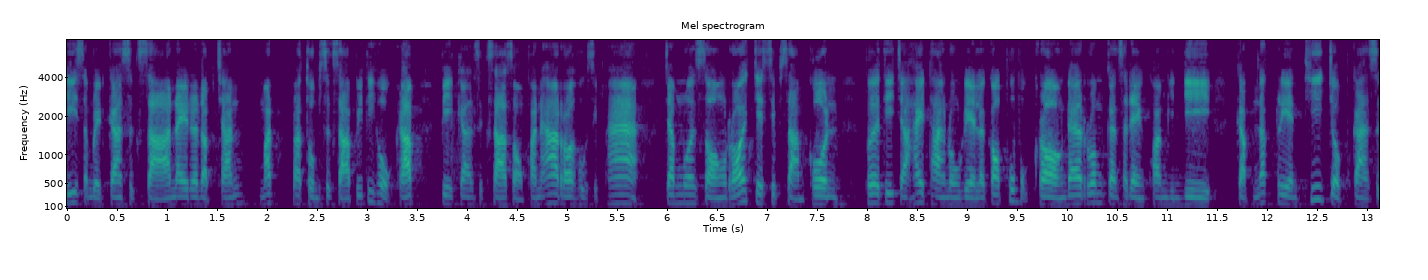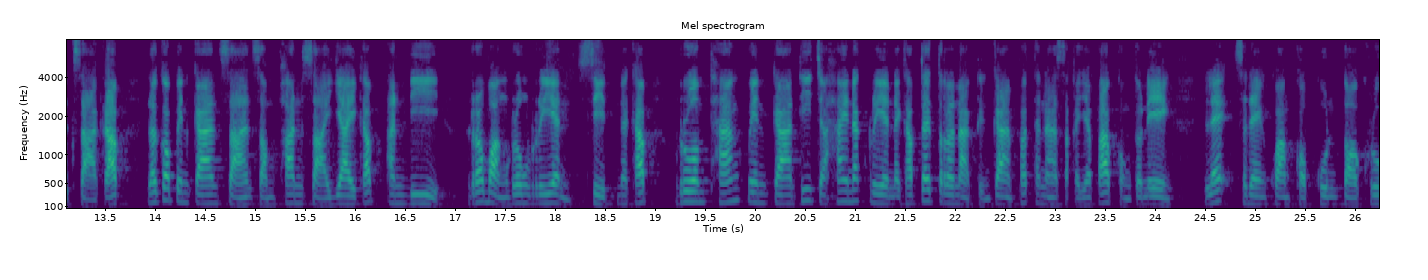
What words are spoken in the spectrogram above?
ที่สำเร็จการศึกษาในระดับชั้น มัธประถมศึกษาปีที่ 6 ครับ ปีการศึกษา 2565 จำนวน 273 คน เพื่อที่จะให้ทางโรงเรียนและก็ผู้ปกครองได้ร่วมกันแสดงความยินดี กับนักเรียนที่จบการศึกษาครับ แล้วก็เป็นการสารสัมพันธ์สายใยครับอันดี ระหว่างโรงเรียนสิทธิ์นะครับรวมทั้งเป็นการที่จะให้นักเรียนนะครับได้ตระหนักถึงการพัฒนาศักยภาพของตนเอง และแสดงความขอบคุณต่อครู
